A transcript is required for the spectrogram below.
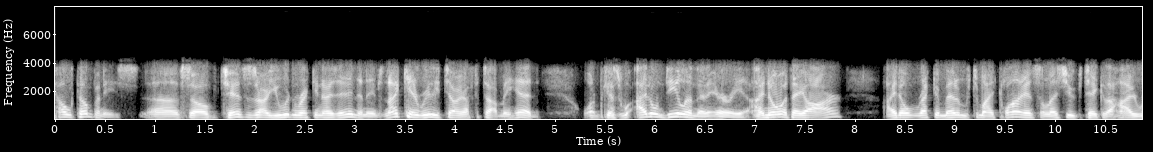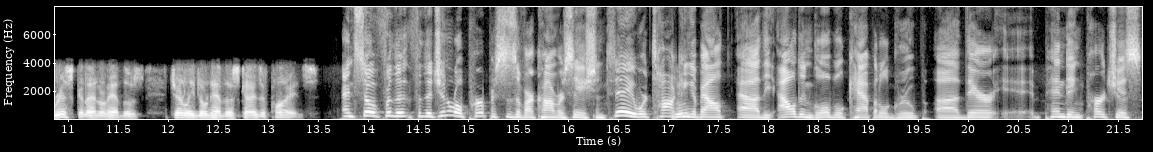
held companies. Uh, so chances are you wouldn't recognize any of the names. And I can't really tell you off the top of my head well, because I don't deal in that area. I know what they are. I don't recommend them to my clients unless you take the high risk, and I don't have those. Generally, don't have those kinds of clients. And so, for the for the general purposes of our conversation today, we're talking mm-hmm. about uh, the Alden Global Capital Group, uh, their uh, pending purchase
